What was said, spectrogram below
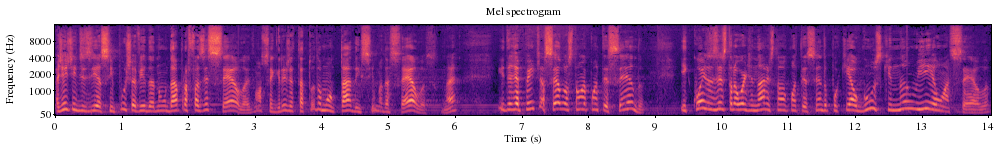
A gente dizia assim: puxa vida, não dá para fazer célula. Nossa igreja está toda montada em cima das células, né? E de repente as células estão acontecendo e coisas extraordinárias estão acontecendo porque alguns que não iam à célula,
